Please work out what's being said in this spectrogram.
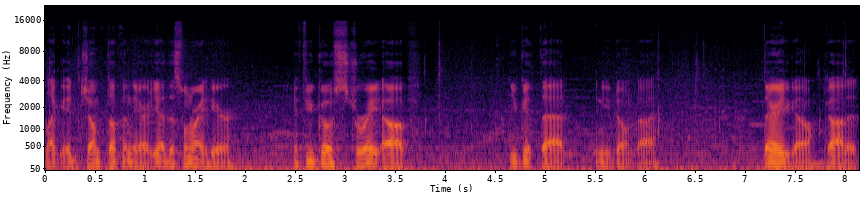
Like, it jumped up in the air. Yeah, this one right here. If you go straight up, you get that, and you don't die. There you go. Got it.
